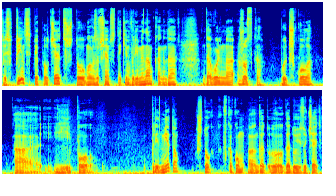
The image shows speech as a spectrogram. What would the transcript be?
То есть, в принципе, получается, что мы возвращаемся к таким временам, когда довольно жестко будет школа а, и по предметам, что в каком э, году, году изучать,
